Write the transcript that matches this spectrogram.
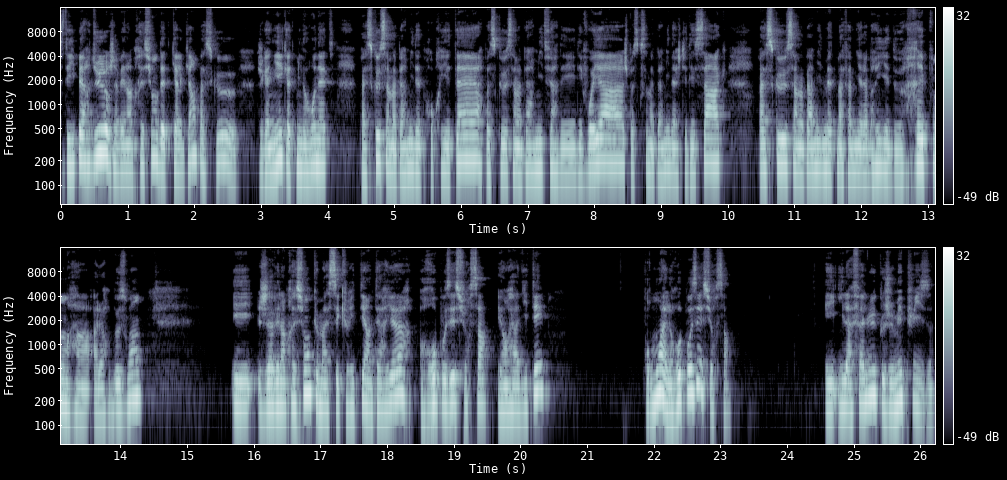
C'était hyper dur, j'avais l'impression d'être quelqu'un parce que j'ai gagné 4000 euros net, parce que ça m'a permis d'être propriétaire, parce que ça m'a permis de faire des, voyages, parce que ça m'a permis d'acheter des sacs, parce que ça m'a permis de mettre ma famille à l'abri et de répondre à, leurs besoins. Et j'avais l'impression que ma sécurité intérieure reposait sur ça. Et en réalité, pour moi, elle reposait sur ça. Et il a fallu que je m'épuise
